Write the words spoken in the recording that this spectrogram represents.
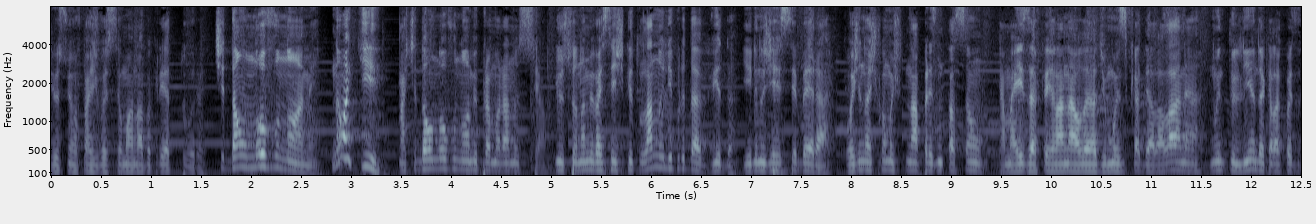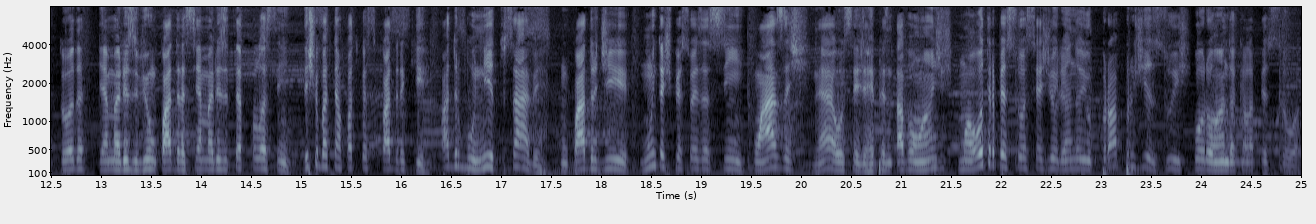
E o Senhor faz de você uma nova criatura. Te dá um novo nome. Não aqui, mas te dá um novo nome para morar no céu. E o seu nome vai ser escrito lá no livro da vida. E ele nos receberá. Hoje nós fomos na apresentação que a Maísa fez lá na aula de música dela lá, né? Muito lindo, aquela coisa toda. E a Marisa viu um quadro assim, a Marisa até falou assim: Deixa eu bater uma foto com esse quadro aqui. Quadro bonito, sabe? Um quadro de muitas pessoas assim, com asas, né? Ou seja, representavam anjos, uma outra pessoa se ajoelhando e o próprio Jesus coroando aquela pessoa.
